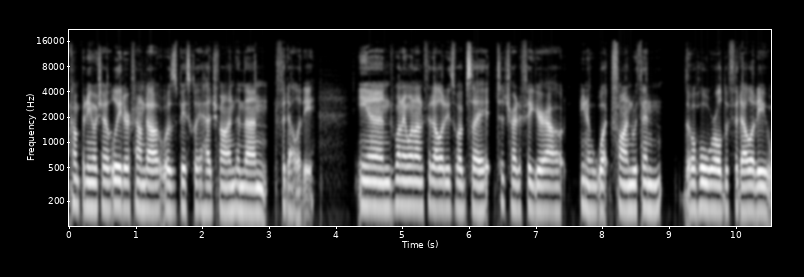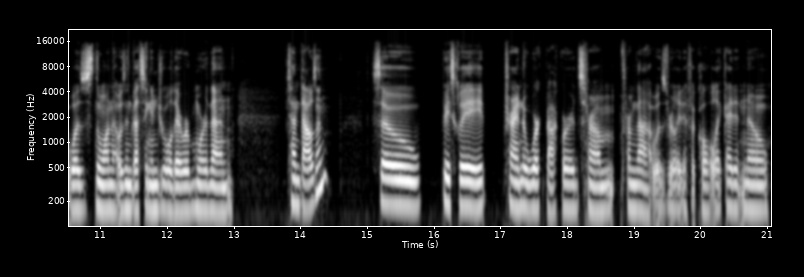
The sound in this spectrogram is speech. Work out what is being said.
company, which I later found out was basically a hedge fund, and then Fidelity. And when I went on Fidelity's website to try to figure out, you know, what fund within the whole world of Fidelity was the one that was investing in Juul, there were more than 10,000. So basically trying to work backwards from from that was really difficult. Like I didn't know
